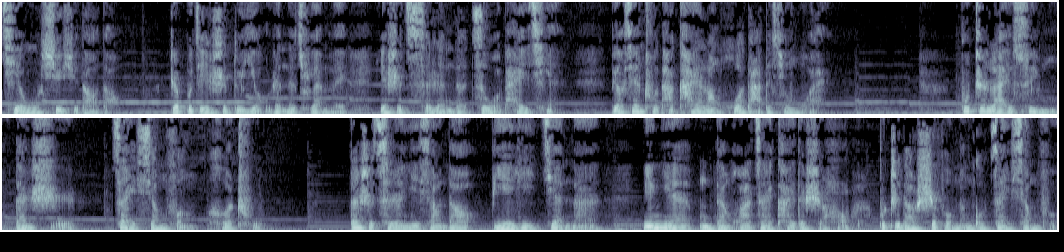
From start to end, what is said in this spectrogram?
切勿絮絮叨叨。这不仅是对友人的劝慰，也是词人的自我排遣，表现出他开朗豁达的胸怀。不知来岁牡丹时，再相逢何处？但是词人一想到别意渐难，明年牡丹花再开的时候，不知道是否能够再相逢，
